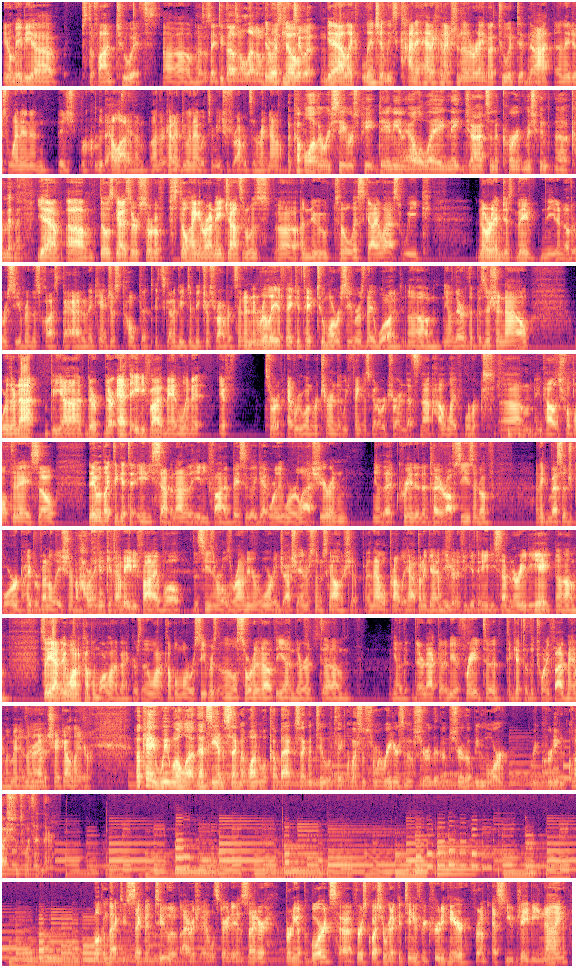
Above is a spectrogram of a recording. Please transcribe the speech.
you know, maybe a Stephon Tuitt. Um, I was gonna say 2011 with there Lynch was no, to it. yeah, like Lynch at least kind of had a connection to Notre Dame, but Tuitt did not, and they just went in and they just recruited the hell out of him. Uh, they're kind of doing that with Demetrius Robertson right now. A couple other receivers, Pete, Damian Alloway, Nate Johnson, a current Michigan uh, commitment. Yeah, um, those guys are sort of still hanging around. Nate Johnson was uh, a new to the list guy last week. Notre Dame just they need another receiver in this class bad, and they can't just hope that it's going to be Demetrius Robertson. And, and really, if they could take two more receivers, they would. Um, you know, they're at the position now where they're not beyond they're they're at the 85 man limit if sort of everyone return that we think is going to return. That's not how life works um, in college football today. So they would like to get to 87 out of the 85, basically get where they were last year, and you know that created an entire off season of I think message board hyperventilation about how are they going to get down to 85. Well, the season rolls around and you're awarding Josh Anderson a scholarship, and that will probably happen again, even if you get to 87 or 88. Um, so yeah, they want a couple more linebackers, and they want a couple more receivers, and then they'll sort it out at the end. They're at um, you know they're not going to be afraid to to get to the 25 man limit and then have it shake out later. Okay, we will. Uh, that's the end of segment one. We'll come back segment two. We'll take questions from our readers, and I'm sure that I'm sure there'll be more recruiting questions within there. Welcome back to segment two of Irish Illustrated Insider. Burning up the boards. Uh, first question, we're going to continue with recruiting here from SUJB9. I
